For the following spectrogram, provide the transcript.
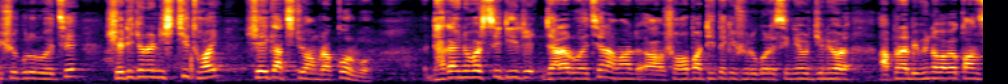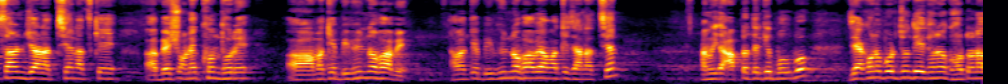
বিষয়গুলো রয়েছে সেটি যেন নিশ্চিত হয়, সেই কাজটিও আমরা করব। ঢাকা ইউনিভার্সিটির যারা রয়েছেন, আমার সহপাঠী থেকে শুরু করে সিনিয়র জুনিয়র, আপনারা বিভিন্নভাবে কনসার্ন জানাচ্ছেন আজকে বেশ অনেকক্ষণ ধরে আমাকে বিভিন্নভাবে আমাকে বিভিন্নভাবে আমাকে জানাচ্ছেন। আমি আপনাদেরকে বলব যে এখনও পর্যন্ত এই ধরনের ঘটনা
